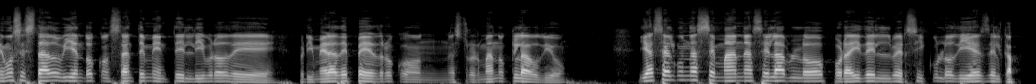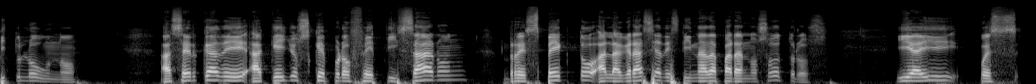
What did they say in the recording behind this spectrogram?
Hemos estado viendo constantemente el libro de Primera de Pedro con nuestro hermano Claudio. Y hace algunas semanas él habló por ahí del versículo 10 del capítulo 1 acerca de aquellos que profetizaron respecto a la gracia destinada para nosotros. Y ahí, pues,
